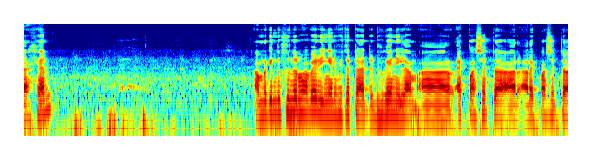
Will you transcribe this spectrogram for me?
দেখেন আমরা কিন্তু সুন্দরভাবে রিংয়ের ভিতর টায়ারটা ঢুকে নিলাম, আর এক পাশেরটা আর আরেক পাশেরটা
